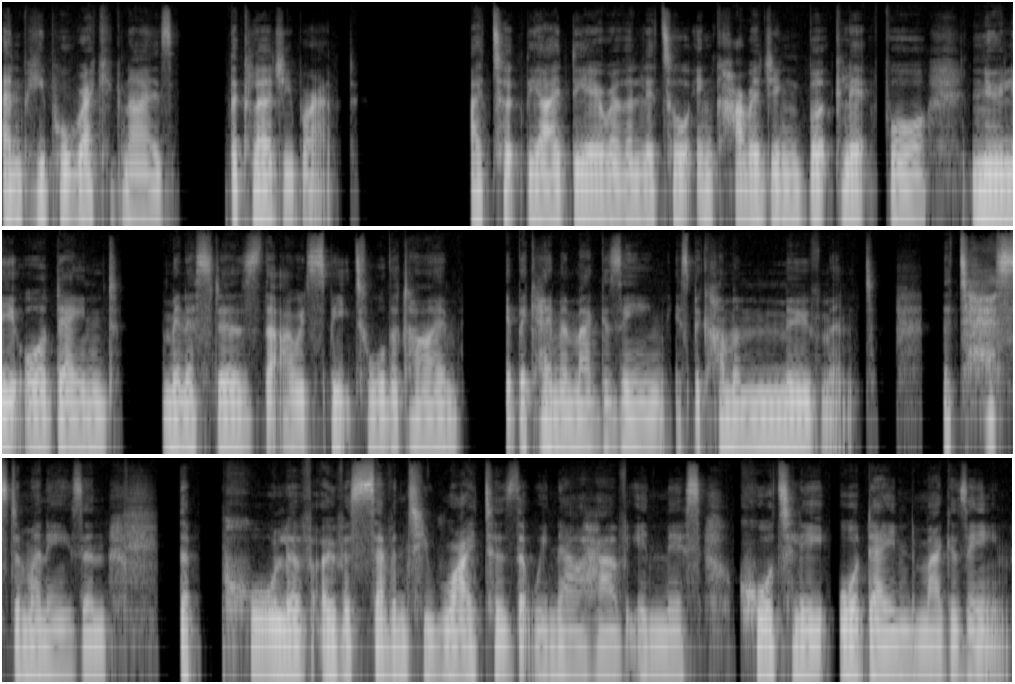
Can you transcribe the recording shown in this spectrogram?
and people recognize the clergy brand. I took the idea of a little encouraging booklet for newly ordained ministers that I would speak to all the time. It became a magazine, it's become a movement. The testimonies and the pool of over 70 writers that we now have in this quarterly ordained magazine.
